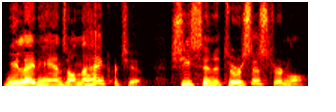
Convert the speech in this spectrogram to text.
We laid hands on the handkerchief. She sent it to her sister in law.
